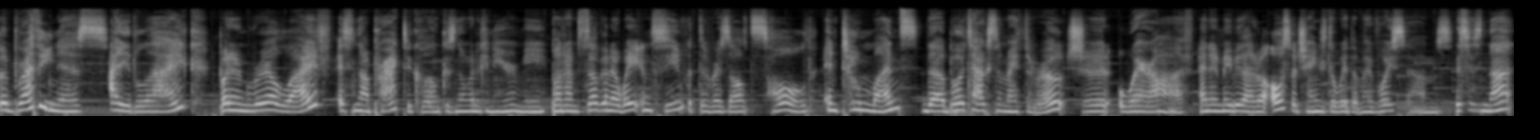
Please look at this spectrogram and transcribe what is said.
The breathiness I like, but in real life, it's not practical because no one can hear me. But I'm still gonna wait and see what the results hold. In two months, the Botox in my throat should wear off, and then maybe that'll also change the way that my voice sounds. This is not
